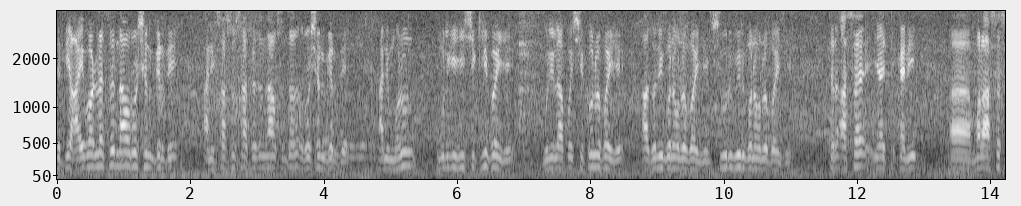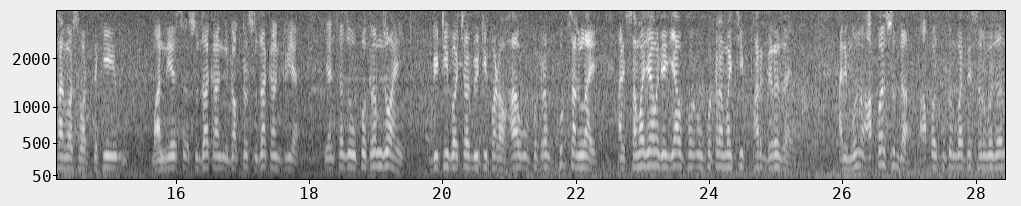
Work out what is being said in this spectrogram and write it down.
तर ती आईवडिलाचं नाव रोशन करते आणि सासू सासऱ्याचं नावसुद्धा रोशन करते. आणि म्हणून मुलगी ही शिकली पाहिजे. मुलीला आपण शिकवलं पाहिजे. आधुनिक बनवलं पाहिजे. शूरवीर बनवलं पाहिजे. तर असं या ठिकाणी मला असं सांगावं असं वाटतं की माननीय सुधा कांग डॉक्टर सुधा कांकरिया यांचा जो उपक्रम जो आहे बेटी बचाव बेटी पढाव हा उपक्रम खूप चांगला आहे. आणि समाजामध्ये या उप उपक्रमाची फार गरज आहे. आणि म्हणून आपणसुद्धा आपण कुटुंबातले सर्वजण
